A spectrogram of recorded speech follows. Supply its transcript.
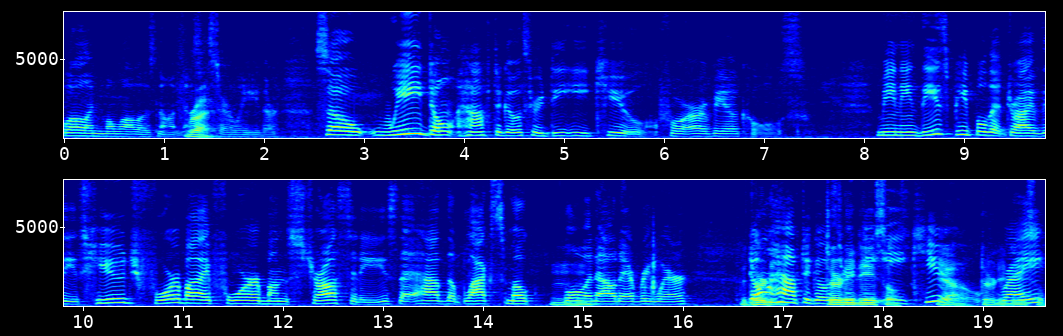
Well, and Molalla is not Right. necessarily either. So we don't have to go through DEQ for our vehicles. Meaning these people that drive these huge four by four monstrosities that have the black smoke blowing out everywhere Mm-hmm. The don't dirty- have to go through diesels. DEQ, Yeah, right? diesels.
